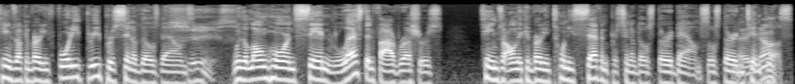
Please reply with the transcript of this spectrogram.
teams are converting 43% of those downs. When the Longhorns send less than five rushers, teams are only converting 27% of those third downs, those third and There you 10 plus.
